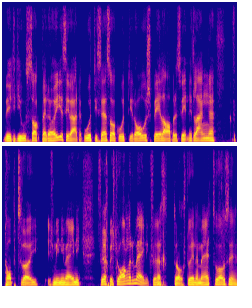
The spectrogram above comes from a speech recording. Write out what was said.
werde ich die Aussage bereuen. Sie werden eine gute Saison, eine gute Rolle spielen, aber es wird nicht länger für Top 2, ist meine Meinung. Vielleicht bist du anderer Meinung. Vielleicht traust du ihnen mehr zu als ich.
